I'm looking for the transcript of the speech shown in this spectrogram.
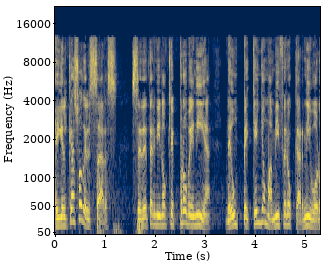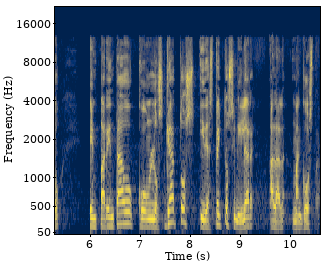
En el caso del SARS, se determinó que provenía de un pequeño mamífero carnívoro emparentado con los gatos y de aspecto similar a la mangosta.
